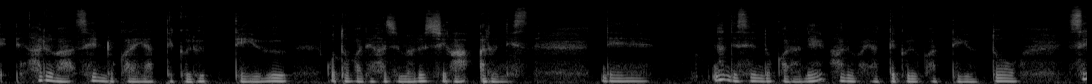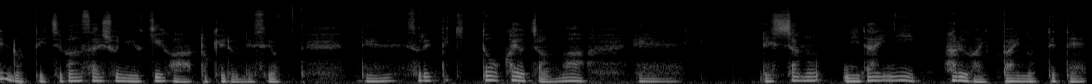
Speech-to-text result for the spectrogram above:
「春は線路からやってくる」っていう言葉で始まる詩があるんです。でなんで線路からね春がやってくるかっていうと線路って一番最初に雪が溶けるんですよ。でそれってきっとかよちゃんは、えー、列車の荷台に春がいっぱい乗ってて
